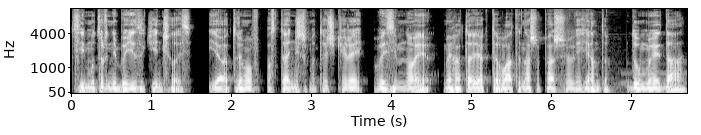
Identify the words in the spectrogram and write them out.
ці муторні бої закінчились. Я отримав останні шматочки рей. Ви зі мною? Ми готові активувати нашу першу легенду? Думаю, да.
